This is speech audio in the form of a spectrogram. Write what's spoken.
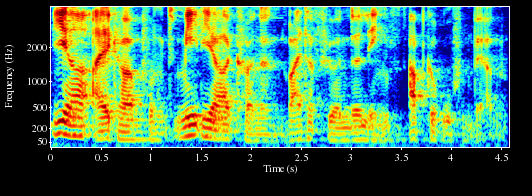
Via eika.media können weiterführende Links abgerufen werden.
